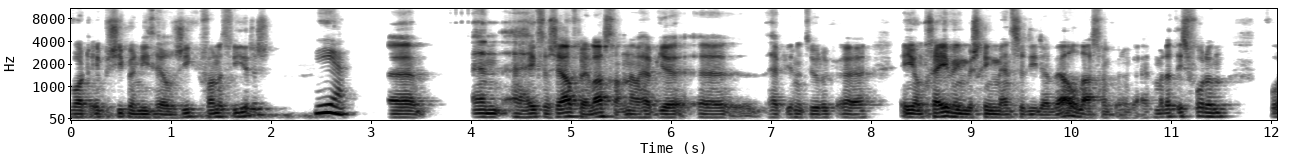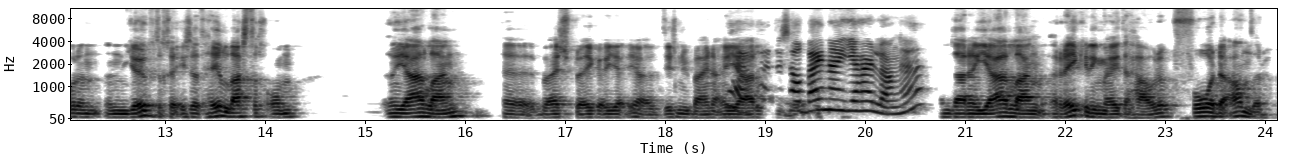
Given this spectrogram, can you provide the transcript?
wordt in principe niet heel ziek van het virus. Ja. En heeft er zelf geen last van. Nou heb je, uh, heb je natuurlijk in je omgeving misschien mensen die daar wel last van kunnen krijgen. Maar dat is voor een, voor een, een jeugdige is dat heel lastig om een jaar lang, uh, bij spreken, ja, ja, het is nu bijna een ja, jaar. Ja, het is al bijna een jaar lang, hè? Om daar een jaar lang rekening mee te houden voor de ander.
